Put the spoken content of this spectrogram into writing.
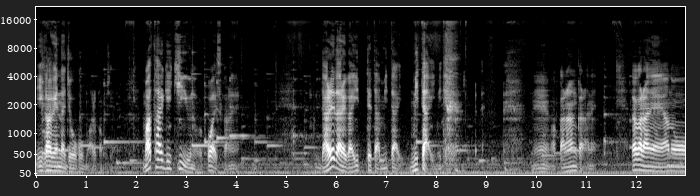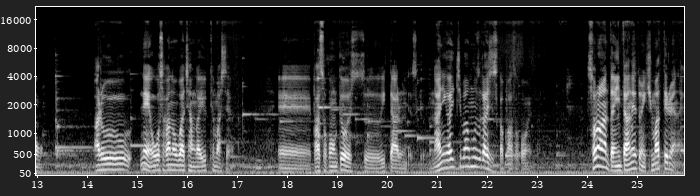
いいい加減な情報もあるかもしれない。また聞き言うのが怖いですからね。誰々が言ってたみたいみたいみたいな。ねわからんからね。だからねあのあるね大阪のおばちゃんが言ってましたよ。えー、パソコン教室行ってあるんですけど何が一番難しいですかパソコン。そらあんたインターネットに決まってるやないか。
